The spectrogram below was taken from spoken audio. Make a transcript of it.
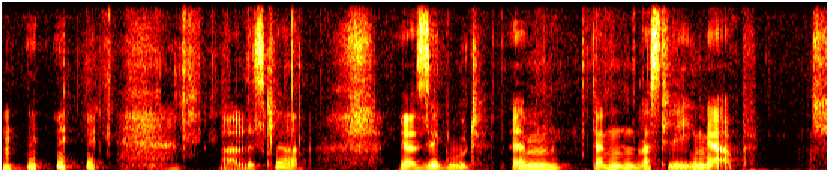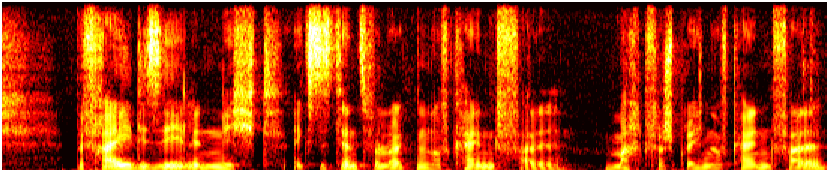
alles klar. Ja, sehr gut. Ähm, dann was legen wir ab? Befreie die Seele nicht. Existenz verleugnen auf keinen Fall. Machtversprechen auf keinen Fall.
